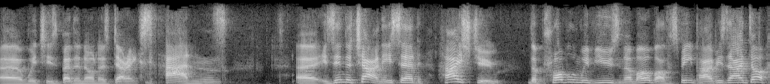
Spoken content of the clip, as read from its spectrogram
uh, which is better known as Derek Sands, uh, is in the chat and he said, Hi, Stu. The problem with using a mobile for SpeakPipe is I don't.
